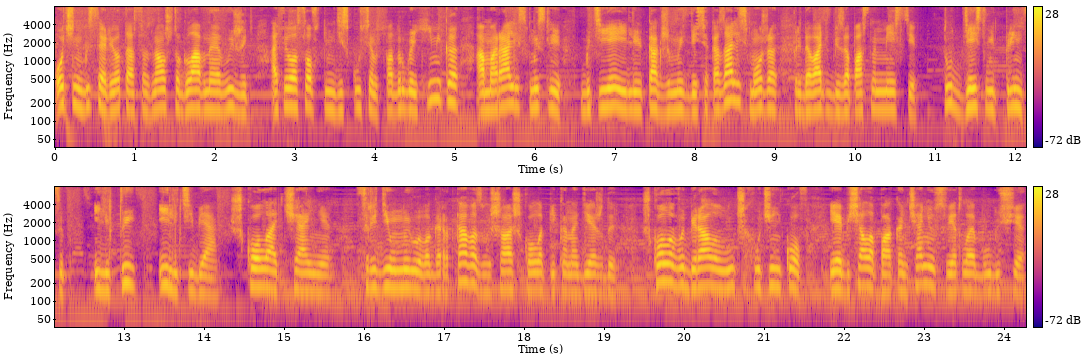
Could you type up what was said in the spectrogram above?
Очень быстро Рёта осознал, что главное выжить, а философским дискуссиям с подругой химика о морали, смысле бытия или как же мы здесь оказались, можно придавать в безопасном месте. Тут действует принцип «или ты, или тебя». Школа отчаяния. Среди унылого городка возвышалась школа Пика Надежды. Школа выбирала лучших учеников и обещала по окончанию светлое будущее.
